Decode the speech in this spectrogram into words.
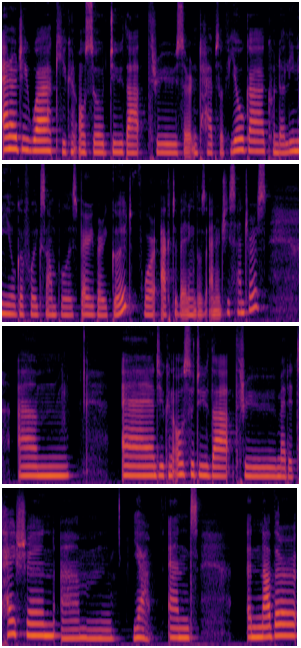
energy work. You can also do that through certain types of yoga. Kundalini yoga, for example, is very, very good for activating those energy centers. Um, and you can also do that through meditation. Um, yeah. And another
